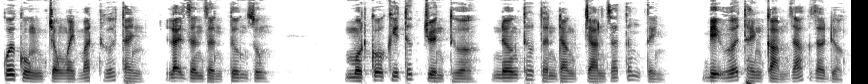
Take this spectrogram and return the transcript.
Cuối cùng trong ngoài mắt hứa Thanh Lại dần dần tương dung. Một cỗ khí tức truyền thừa Nương theo thần đằng tràn ra tâm tình Bị hứa Thanh cảm giác ra được.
